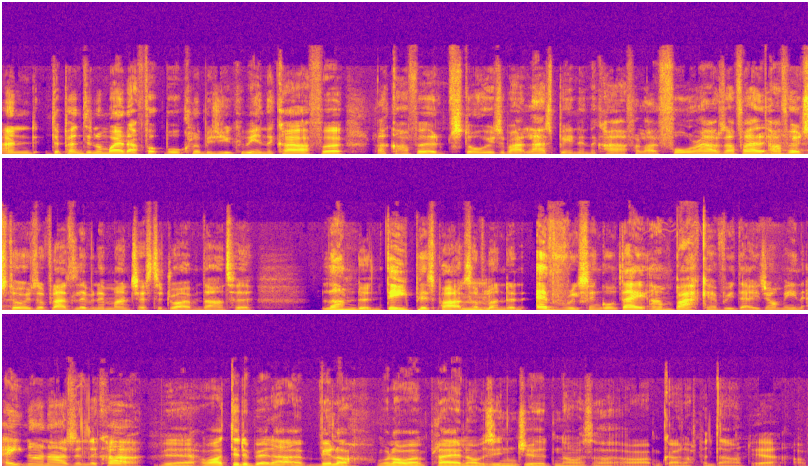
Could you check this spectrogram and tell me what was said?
And depending on where that football club is, you could be in the car for like I've heard stories about lads being in the car for like four hours. I've heard, I've heard stories of lads living in Manchester driving down to. London, deepest parts of London, every single day. I'm back every day. Do you know what I mean? Eight, nine hours in the car. Yeah, well, I did a bit of that at Villa when I weren't playing. I was injured, and I was like, "Oh, I'm going up and down. Yeah. I've,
